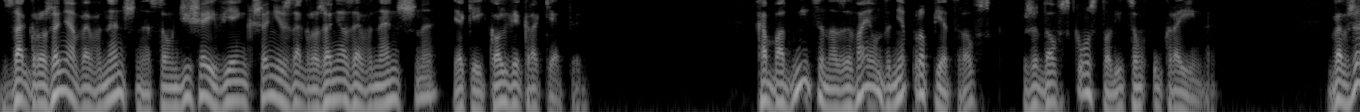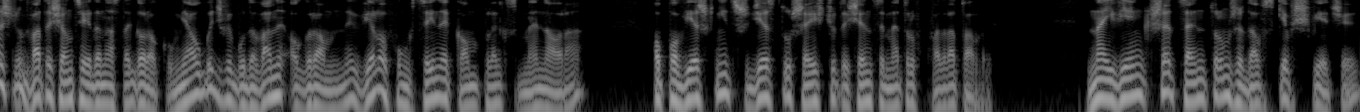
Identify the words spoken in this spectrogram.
Zagrożenia wewnętrzne są dzisiaj większe niż zagrożenia zewnętrzne jakiejkolwiek rakiety. Chabadnicy nazywają Dniepropietrowsk żydowską stolicą Ukrainy. We wrześniu 2011 roku miał być wybudowany ogromny, wielofunkcyjny kompleks Menora o powierzchni 36 tysięcy metrów kwadratowych. Największe centrum żydowskie w świecie,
